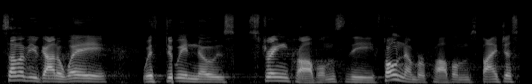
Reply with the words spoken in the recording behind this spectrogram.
some of you got away with doing those string problems, the phone number problems, by just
